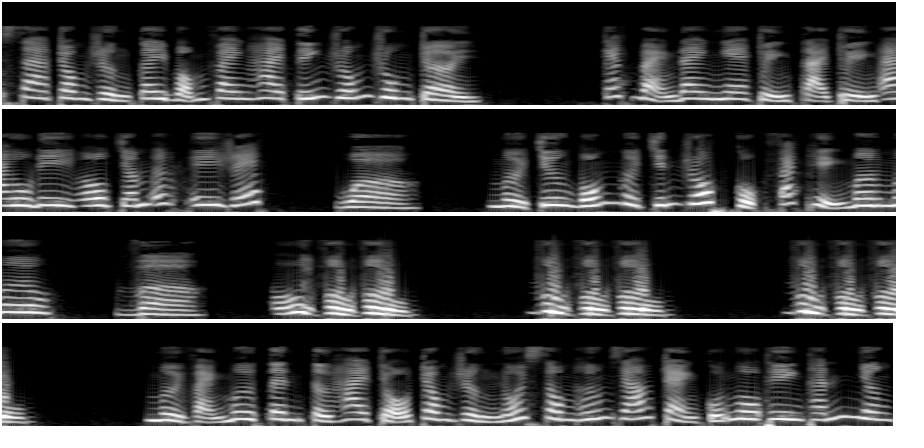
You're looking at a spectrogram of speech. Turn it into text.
xa trong rừng cây bỗng vang hai tiếng rống rung trời. Các bạn đang nghe truyện tại truyện audio.fiz. Wow! 10 chương 49 rốt cuộc phát hiện mơ mưu. Vờ! Ui vù vù! Vù vù vù! Vù vù vù! Mười vạn mưa tên từ hai chỗ trong rừng nối sông hướng giáo tràng của Ngô Thiên Thánh Nhân.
